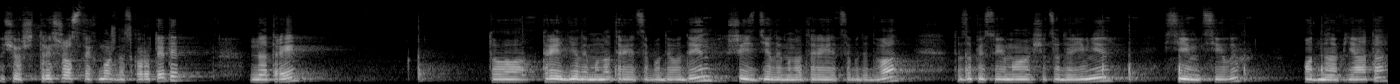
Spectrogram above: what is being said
Ну що ж, 3 шостих можна скоротити на 3. То 3 ділимо на 3 це буде 1, 6 ділимо на 3 це буде 2. То записуємо, що це дорівнює 7,1 п'ята,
